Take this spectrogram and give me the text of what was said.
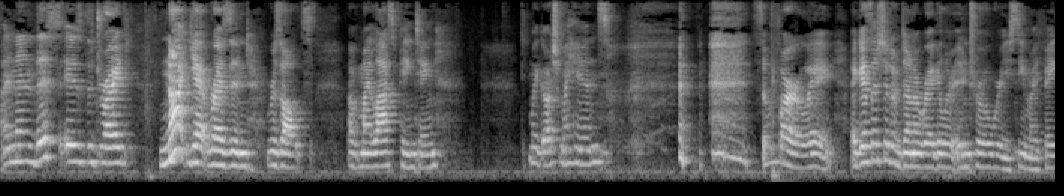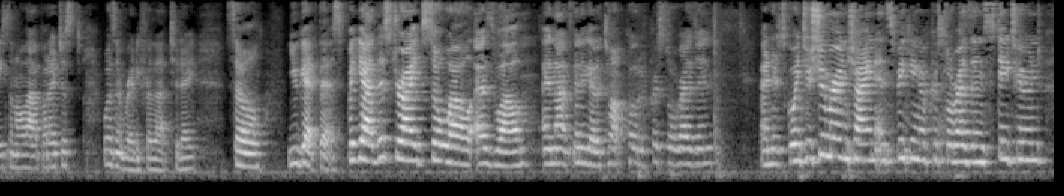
And then this is the dried, not yet resined results of my last painting. Oh my gosh, my hands. so far away. I guess I should have done a regular intro where you see my face and all that, but I just wasn't ready for that today. So you get this. But yeah, this dried so well as well. And that's gonna get a top coat of crystal resin and it's going to shimmer and shine. And speaking of crystal resin, stay tuned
